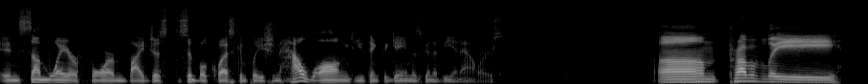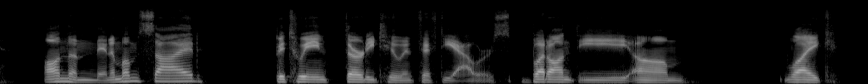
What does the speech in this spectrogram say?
in some way or form by just simple quest completion? How long do you think the game is going to be in hours? Um, probably on the minimum side between 32 and 50 hours. But on the um like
